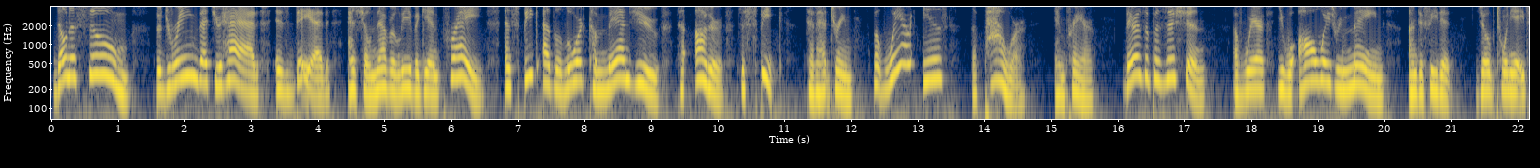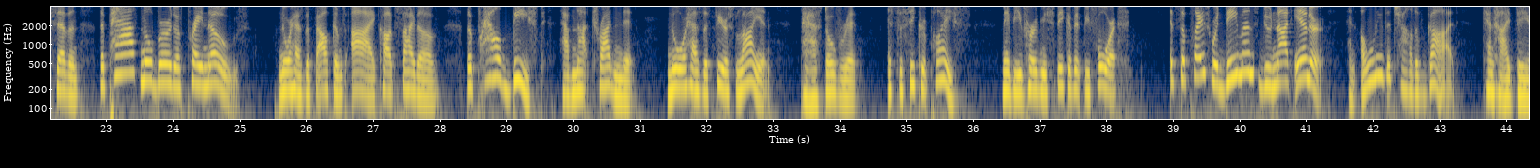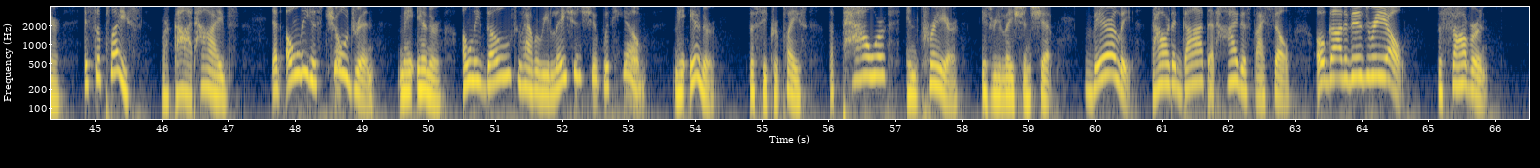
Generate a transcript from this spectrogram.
Don't assume the dream that you had is dead and shall never leave again. Pray and speak as the Lord commands you to utter, to speak to that dream. But where is the power in prayer? There is a position of where you will always remain undefeated. Job 28 7. The path no bird of prey knows, nor has the falcon's eye caught sight of. The proud beast have not trodden it, nor has the fierce lion passed over it. It's the secret place. Maybe you've heard me speak of it before. It's the place where demons do not enter, and only the child of God can hide there. It's the place where God hides, that only his children may enter. Only those who have a relationship with him may enter the secret place. The power in prayer is relationship. Verily, thou art a God that hidest thyself, O God of Israel, the sovereign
